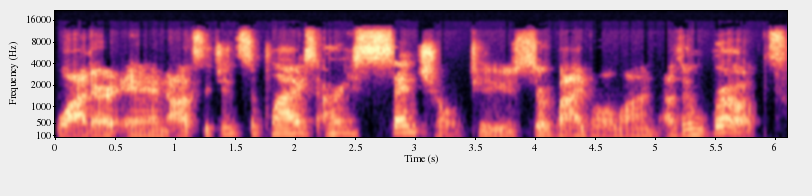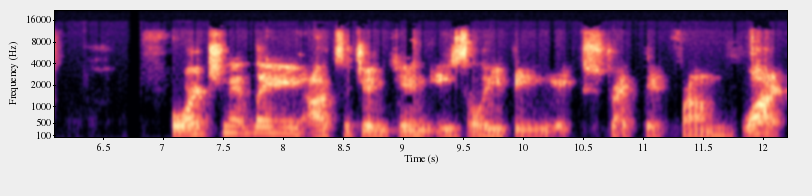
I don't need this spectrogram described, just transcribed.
Water and oxygen supplies are essential to survival on other worlds. Fortunately, oxygen can easily be extracted from water.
